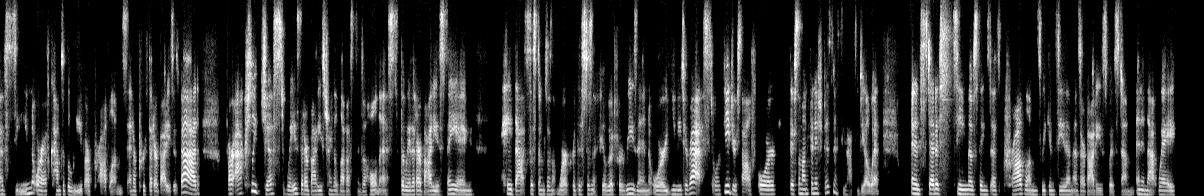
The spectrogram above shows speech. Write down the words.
have seen or have come to believe are problems and are proof that our bodies is bad are actually just ways that our body is trying to love us into wholeness. The way that our body is saying, hey, that system doesn't work, or this doesn't feel good for a reason, or you need to rest or feed yourself, or there's some unfinished business you have to deal with. And instead of seeing those things as problems, we can see them as our body's wisdom. And in that way,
